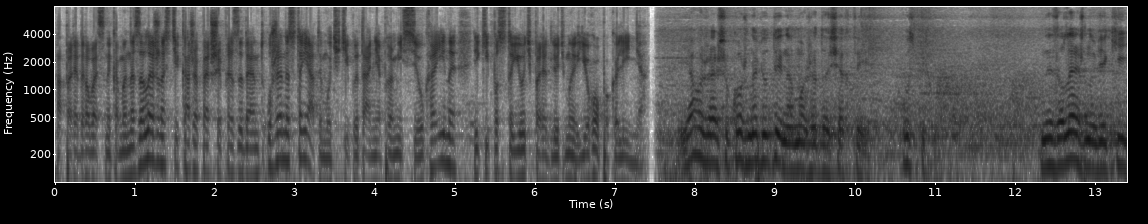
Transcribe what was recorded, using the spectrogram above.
А перед ровесниками незалежності каже перший президент, уже не стоятимуть ті питання про місію України, які постають перед людьми його покоління. Я вважаю, що кожна людина може досягти успіху, незалежно в якій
